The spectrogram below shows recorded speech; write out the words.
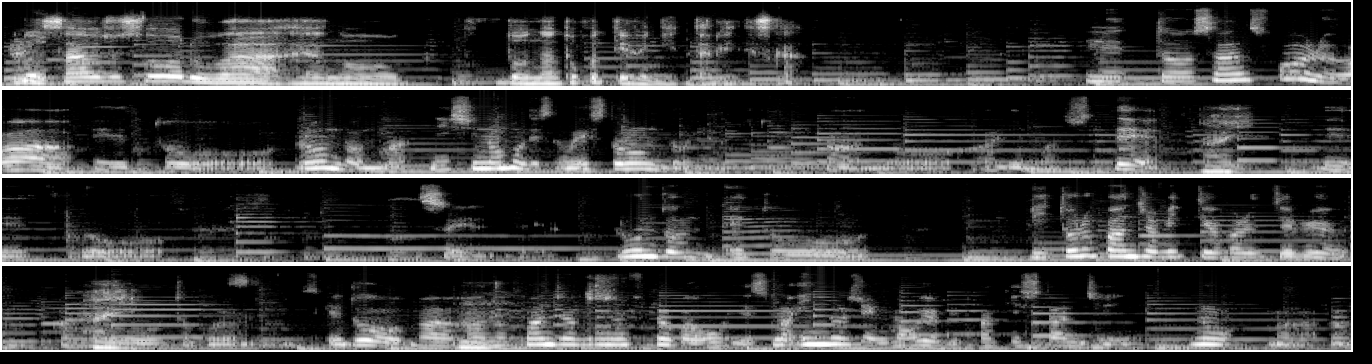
はい、サウソウルはあのどんなとこっていうふうに言ったらいいですか？えっ、ー、とサウスホールは、えーと、ロンドン、ま、西の方ですね。ウエストロンドンにあのありまして、はい、えっ、ー、とそれロンドンえっ、ー、とリトルパンジャビって呼ばれてるあの、はい、ところなんですけど、まあ、あのパンジャビの人が多いです。まあ、インド人、まあ、およびパキスタン人の,、まあ、あの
